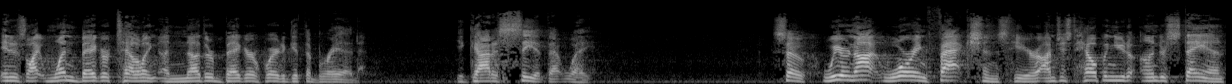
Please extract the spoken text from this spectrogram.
And it's like one beggar telling another beggar where to get the bread. You got to see it that way. So we are not warring factions here. I'm just helping you to understand,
